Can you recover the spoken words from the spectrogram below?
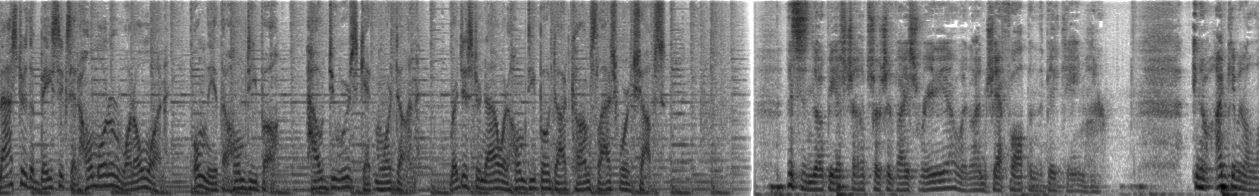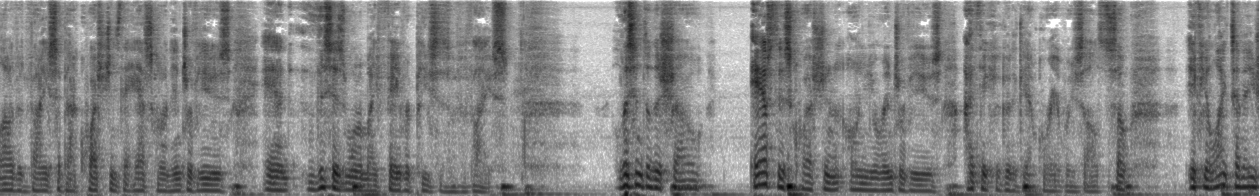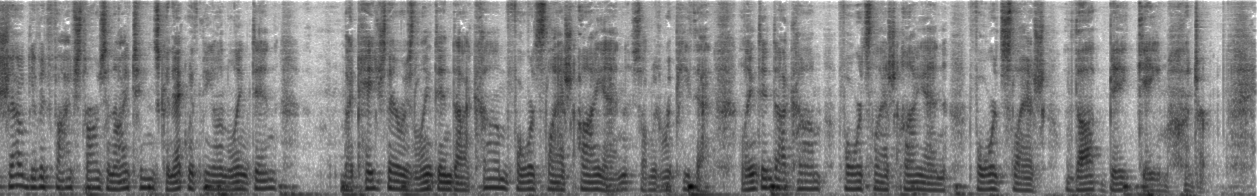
Master the basics at Homeowner 101, only at the Home Depot. How doers get more done. Register now at homedepot.com/workshops. This is No BS Job Search Advice Radio, and I'm Jeff Altman, the Big Game Hunter. You know, I'm given a lot of advice about questions to ask on interviews, and this is one of my favorite pieces of advice. Listen to the show, ask this question on your interviews. I think you're going to get great results. So, if you like today's show, give it five stars on iTunes. Connect with me on LinkedIn. My page there is linkedin.com forward slash IN. So I'm going to repeat that linkedin.com forward slash IN forward slash the big game hunter.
